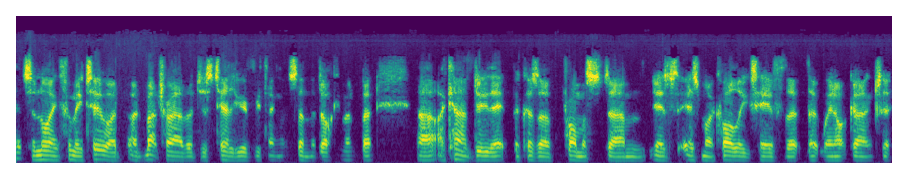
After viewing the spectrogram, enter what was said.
It's annoying for me too. I'd, I'd, much rather just tell you everything that's in the document, but uh, I can't do that because I've promised, um, as as my colleagues have, that, that we're not going to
